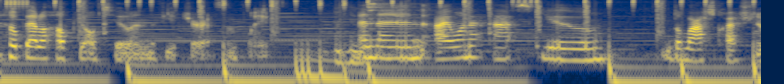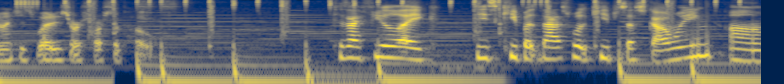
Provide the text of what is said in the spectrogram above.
I hope that'll help y'all too in the future at some point. Mhm. And then I want to ask you the last question, which is, what is your source of hope? Because I feel like these keep it. That's what keeps us going. Um,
